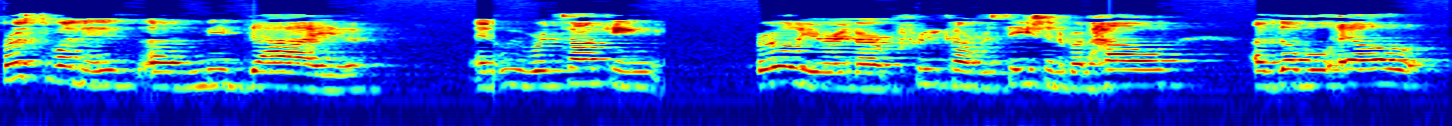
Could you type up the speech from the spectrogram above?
First one is uh, médaille. And we were talking earlier in our pre-conversation about how a double L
